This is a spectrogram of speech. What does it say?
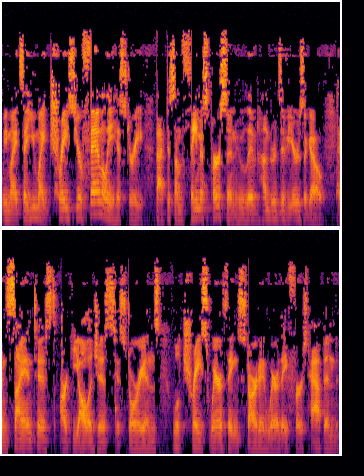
we might say you might trace your family history back to some famous person who lived hundreds of years ago. And scientists, archaeologists, historians will trace where things started, where they first happened,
